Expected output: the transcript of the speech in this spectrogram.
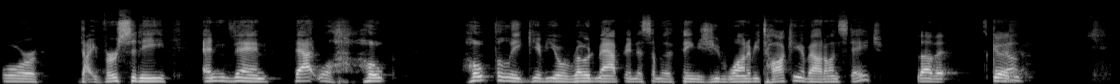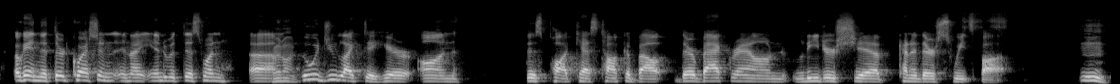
or diversity. And then that will hope, hopefully give you a roadmap into some of the things you'd want to be talking about on stage. Love it. It's good. Okay. And the third question, and I end with this one. Um, right who would you like to hear on this podcast talk about their background, leadership, kind of their sweet spot? Mm.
